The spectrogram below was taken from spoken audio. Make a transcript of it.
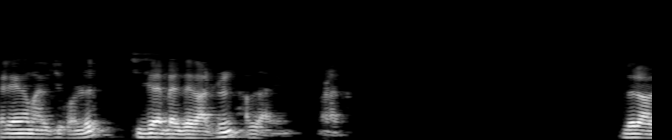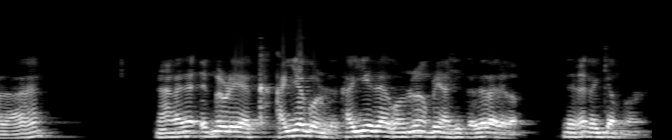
தலையங்கமாக வச்சுக்கொண்டு சித்திரம் பிறந்த காற்றில் அவதாரம். வணக்கம் முதலாவதாக நாங்கள் எங்களுடைய கையை கொண்டு கையில் கொண்டு அப்படி அசித்தது வருவோம் இதெல்லாம் வைக்க போகணும்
